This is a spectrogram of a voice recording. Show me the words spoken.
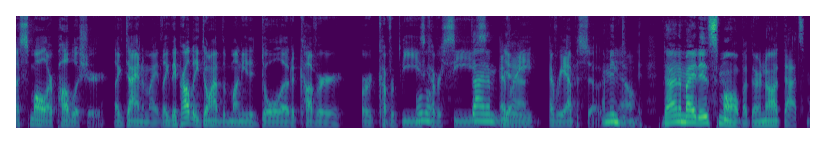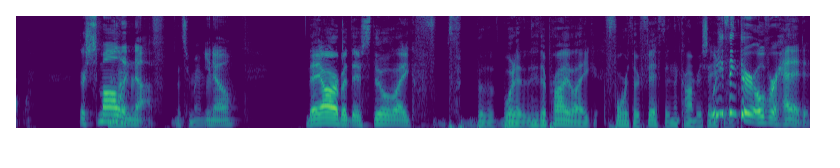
a smaller publisher like Dynamite. Like they probably don't have the money to dole out a cover or cover B's, Well, cover C's Dynam- every yeah. every episode. i mean you know? Dynamite is small but they're not that small they're small remember. enough. let's remember You know, they are but they're still like what they're probably like fourth or fifth in the conversation what do you think their overhead?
